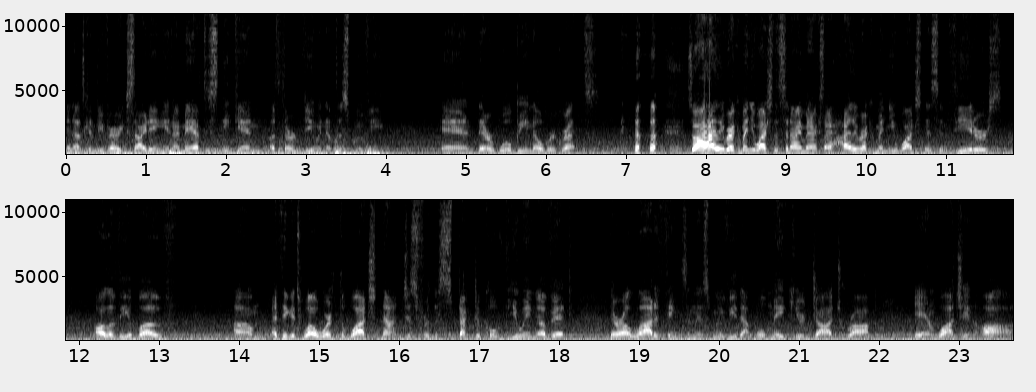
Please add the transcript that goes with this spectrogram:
and that's going to be very exciting. And I may have to sneak in a third viewing of this movie, and there will be no regrets. so I highly recommend you watch this in IMAX. I highly recommend you watch this in theaters, all of the above. Um, I think it's well worth the watch, not just for the spectacle viewing of it. There are a lot of things in this movie that will make your jaw drop and watch in awe.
